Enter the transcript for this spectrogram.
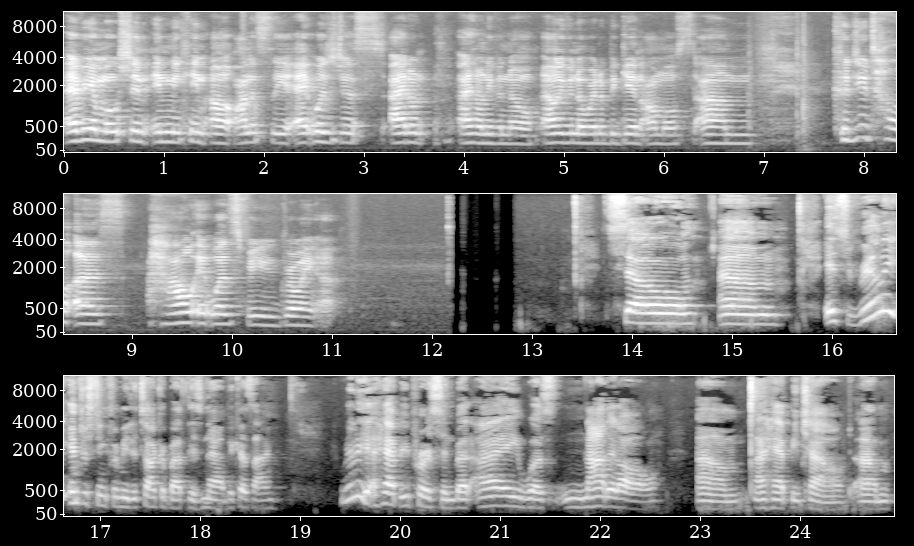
every emotion in me came out. Honestly, it was just I don't I don't even know. I don't even know where to begin. Almost. Um, could you tell us how it was for you growing up? So um, it's really interesting for me to talk about this now because I'm really a happy person, but I was not at all um, a happy child. Um,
